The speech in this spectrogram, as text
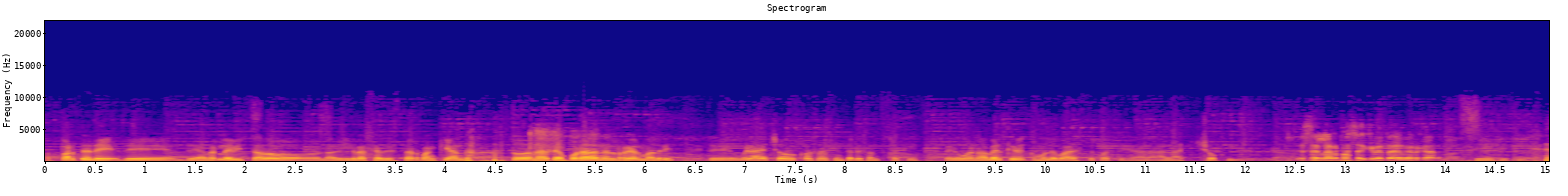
aparte de, de, de haberle evitado la desgracia de estar banqueando toda una temporada en el Real Madrid, te hubiera hecho cosas interesantes aquí. Pero bueno, a ver qué, cómo le va a este cuate, a la, a la Chofi. es el arma secreta de Vergara. Sí, sí, sí.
